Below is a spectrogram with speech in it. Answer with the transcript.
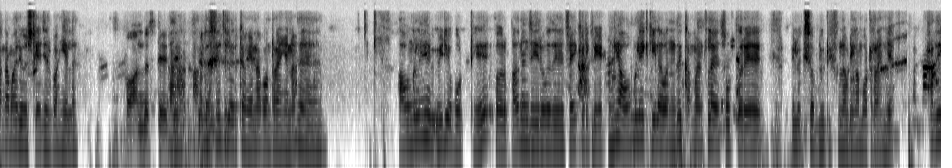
அந்த மாதிரி ஒரு ஸ்டேஜ் இருப்பாங்கல்ல. இப்போ அந்த ஸ்டேஜ் அந்த ஸ்டேஜ்ல இருக்கவங்க என்ன பண்றாங்கன்னா அவங்களே வீடியோ போட்டு ஒரு பதினஞ்சு இருபது ஃபேக் ஐடி கிரியேட் பண்ணி அவங்களே கீழே வந்து கமெண்ட்ல சூப்பர் லுக் so பியூட்டிஃபுல் அப்படிலாம் போட்டுறாங்க. அது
